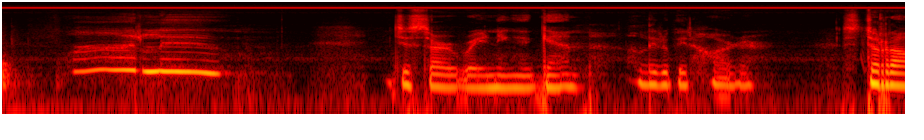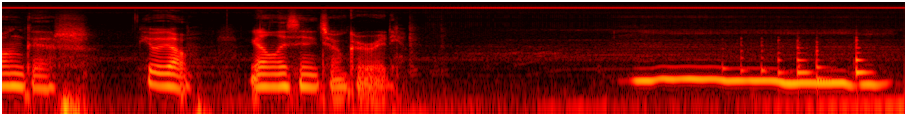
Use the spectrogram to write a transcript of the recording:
Waterloo. It just started raining again, a little bit harder, stronger. Here we go. You're listening to Anchor Radio. Mm. See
